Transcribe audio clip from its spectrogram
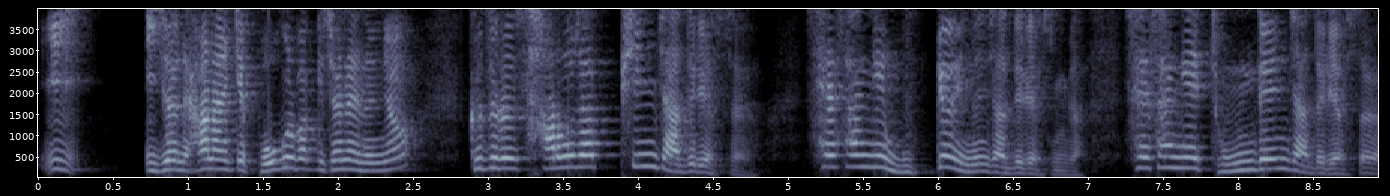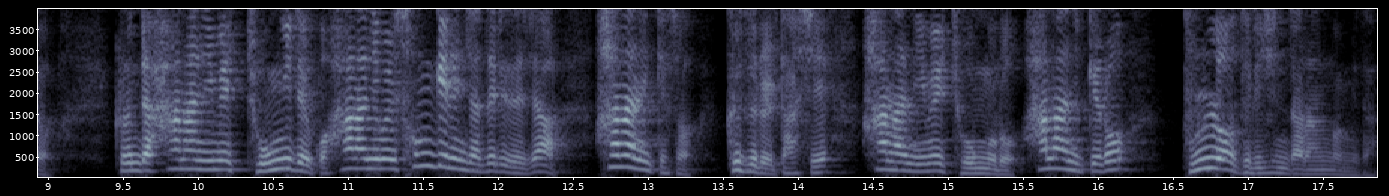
이 이전에 하나님께 복을 받기 전에는요. 그들은 사로잡힌 자들이었어요. 세상에 묶여 있는 자들이었습니다. 세상에 종된 자들이었어요. 그런데 하나님의 종이 되고 하나님을 섬기는 자들이 되자 하나님께서 그들을 다시 하나님의 종으로 하나님께로 불러들이신다는 겁니다.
